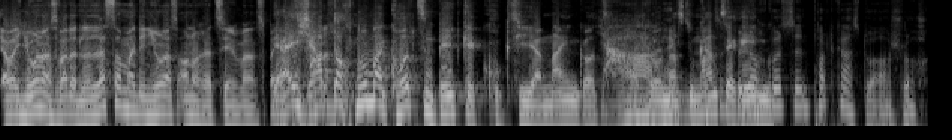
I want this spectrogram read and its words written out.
Ja, aber Jonas, warte, dann lass doch mal den Jonas auch noch erzählen, was bei Ja, ich habe doch nur mal kurz ein Bild geguckt hier. Mein Gott. Ja, Jonas, du kannst ja Bild doch reden. kurz den Podcast, du Arschloch.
